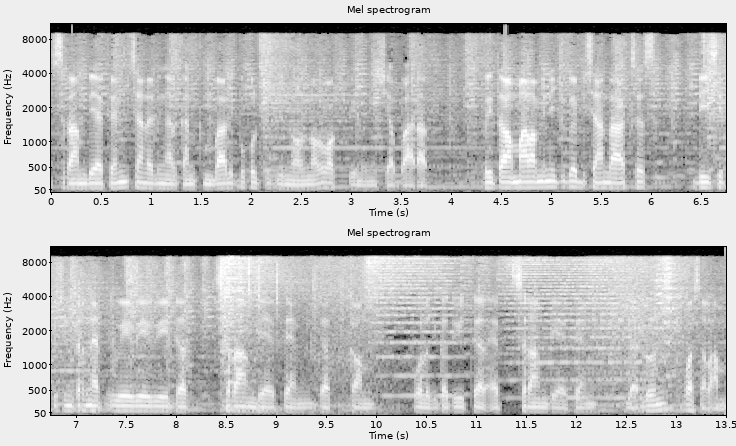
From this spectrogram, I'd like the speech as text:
Seram BFM bisa Anda dengarkan kembali pukul 7.00 waktu Indonesia Barat. Berita malam ini juga bisa Anda akses di situs internet www.serambfm.com. Follow juga Twitter at serambfm. Darun, wassalam.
